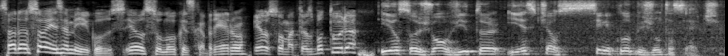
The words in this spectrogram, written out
Saudações, amigos! Eu sou Lucas Cabreiro. Eu sou Matheus Botura. E eu sou João Vitor, e este é o Cine Clube Junta 7.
